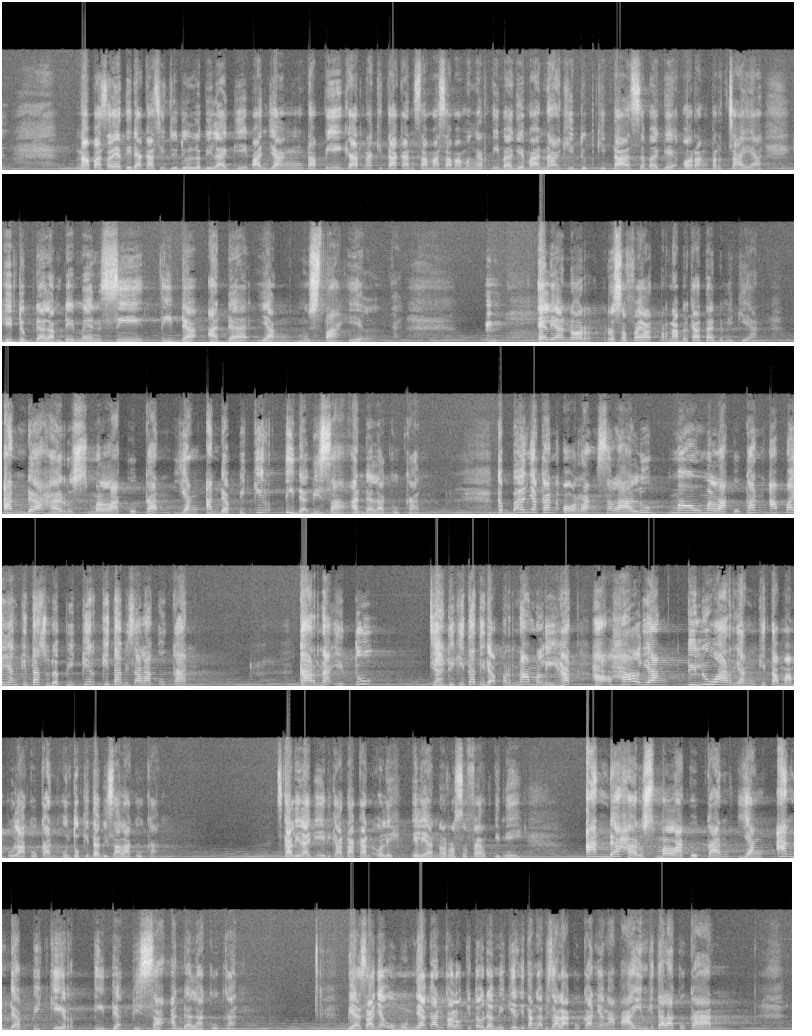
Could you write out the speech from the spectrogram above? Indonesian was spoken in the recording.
Kenapa saya tidak kasih judul lebih lagi panjang tapi karena kita akan sama-sama mengerti bagaimana hidup kita sebagai orang percaya hidup dalam dimensi tidak ada yang mustahil. Eleanor Roosevelt pernah berkata demikian. Anda harus melakukan yang Anda pikir tidak bisa Anda lakukan. Kebanyakan orang selalu mau melakukan apa yang kita sudah pikir kita bisa lakukan. Karena itu, jadi kita tidak pernah melihat hal-hal yang di luar yang kita mampu lakukan untuk kita bisa lakukan. Sekali lagi dikatakan oleh Eleanor Roosevelt ini, anda harus melakukan yang Anda pikir tidak bisa Anda lakukan. Biasanya umumnya kan kalau kita udah mikir kita nggak bisa lakukan ya ngapain kita lakukan.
